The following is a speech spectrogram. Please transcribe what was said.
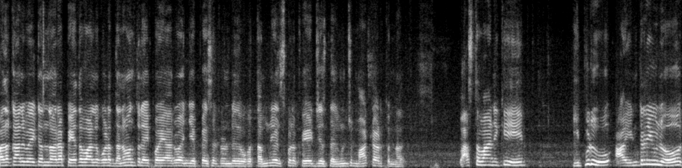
పథకాలు వేయటం ద్వారా పేదవాళ్ళు కూడా ధనవంతులు అయిపోయారు అని చెప్పేసినటువంటి ఒక తమ్నేల్స్ కూడా క్రియేట్ చేసి దాని గురించి మాట్లాడుతున్నారు. వాస్తవానికి ఇప్పుడు ఆ ఇంటర్వ్యూలో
